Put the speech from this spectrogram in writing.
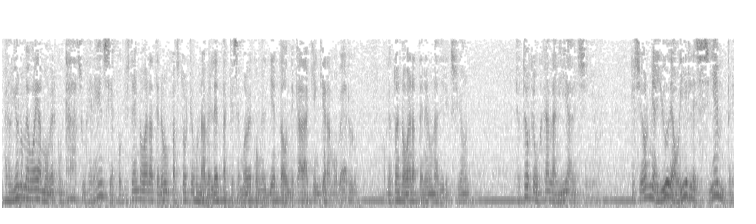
pero yo no me voy a mover con cada sugerencia, porque ustedes no van a tener un pastor que es una veleta que se mueve con el viento a donde cada quien quiera moverlo, porque entonces no van a tener una dirección. Yo tengo que buscar la guía del Señor. Que el Señor me ayude a oírle siempre,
